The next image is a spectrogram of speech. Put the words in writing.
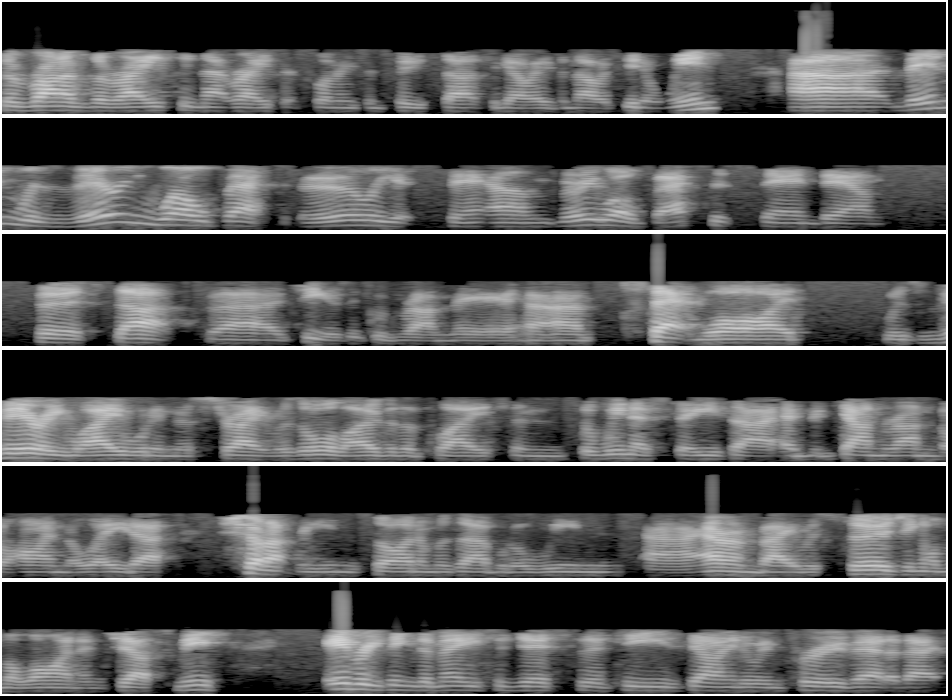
the run of the race in that race at Flemington two starts ago, even though it didn't win. Uh, then was very well backed early at um, very well backed at Sandown first up. Uh, gee, it was a good run there. Um, sat wide, was very wayward in the straight, was all over the place, and the winner Caesar had the gun run behind the leader, shot up the inside and was able to win. Uh, Aaron Bay was surging on the line and just missed. Everything to me suggests that he's going to improve out of that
